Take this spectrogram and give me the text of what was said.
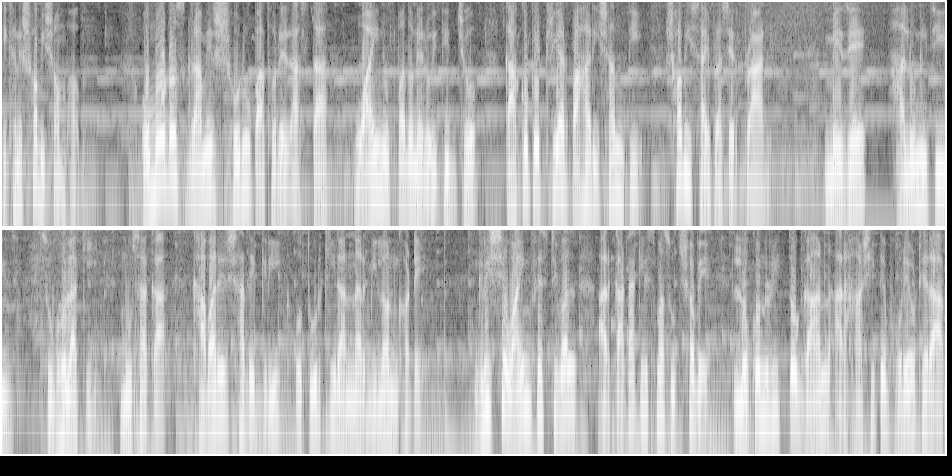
এখানে সবই সম্ভব। ওমোডোস গ্রামের সরু পাথরের রাস্তা, ওয়াইন উৎপাদনের ঐতিহ্য, কাকোপেট্রিয়ার পাহাড়ি শান্তি, সবই সাইপ্রাসের প্রাণ। মেজে, হালুমি চিজ, সুভোলাকি, মুসাকা খাবারের স্বাদে গ্রিক ও তুর্কি রান্নার মিলন ঘটে। গ্রীষ্মে ওয়াইন ফেস্টিভ্যাল আর কাটা কাটাক্লিসমাস উৎসবে লোকনৃত্য, গান আর হাসিতে ভরে ওঠে রাত।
